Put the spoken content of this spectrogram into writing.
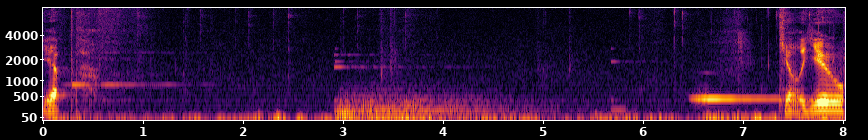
Yep. Kill you.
